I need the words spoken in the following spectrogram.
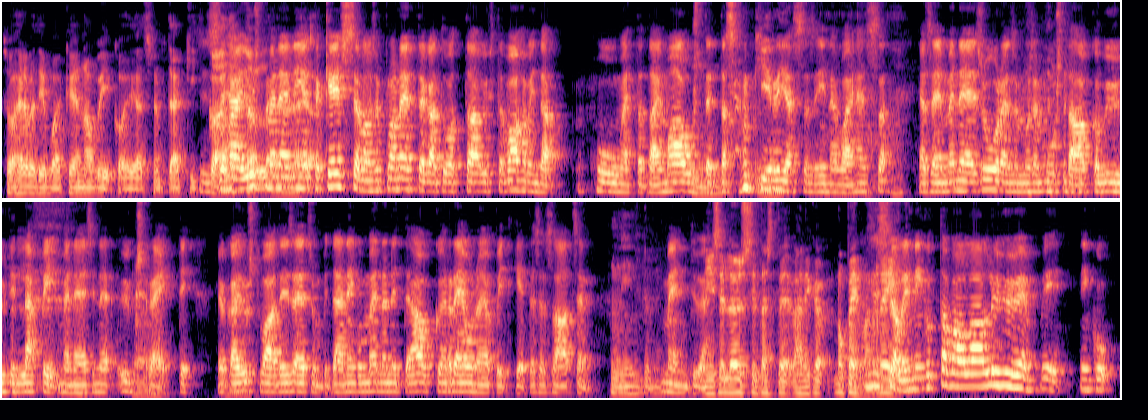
se on helvetin vaikea navigoida, että sinne pitää Siis kikkailla. sehän just menee näin, niin, ja- että Kessel on se planeetta, joka tuottaa yhtä vahvinta huumetta tai maustetta, se on kirjassa siinä vaiheessa. Ja se menee suuren semmoisen musta aukko vyyhdin läpi, menee sinne yksi reitti, joka just vaatii se, että sun pitää niinku mennä niiden aukkojen reunoja pitkin, että sä saat sen Niin, niin. mentyä. Niin se löysi siltä sitten vähän niin nopeamman siis reitin. se oli niinku tavallaan lyhyempi niinku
